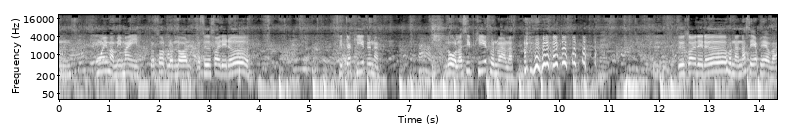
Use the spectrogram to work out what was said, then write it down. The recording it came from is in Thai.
ห้วยมาใหม่ๆสดๆร้อนๆมาซื้อซอยเด้อเด้อคิดจักคิดนั่นน่ะ โลละสิบขีดเพนว่าล่ะ ซื้อซอยได้เด้อเพิ่นน่ะน่าแซ่บแท้วะ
